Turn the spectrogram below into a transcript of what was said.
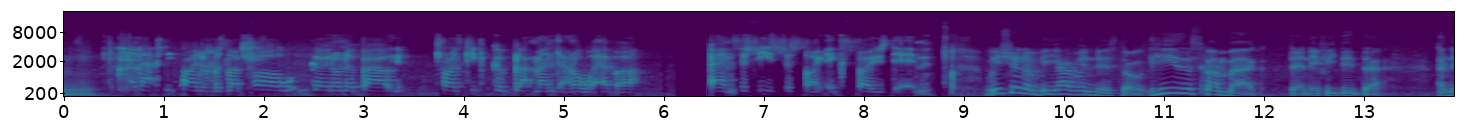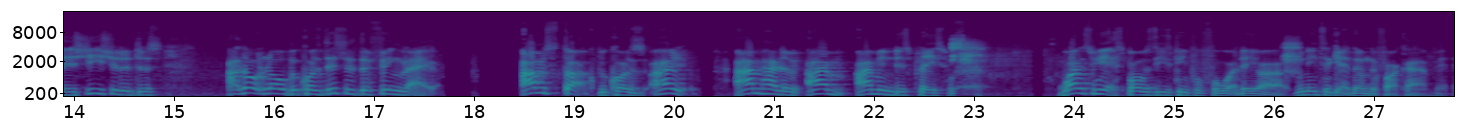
Mm. and actually kind of was like, "Oh, what are you going on about? You're trying to keep a good black man down or whatever." Um, so she's just like exposed him. We shouldn't be having this though. He's a scumbag. Then if he did that, and then she should have just. I don't know because this is the thing. Like, I'm stuck because I, I'm had a, I'm I'm in this place where once we expose these people for what they are, we need to get them the fuck out of it.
